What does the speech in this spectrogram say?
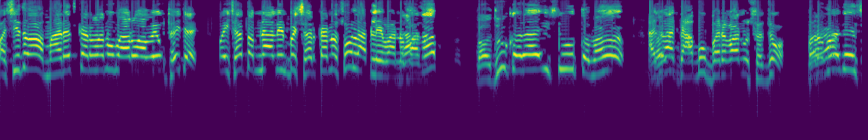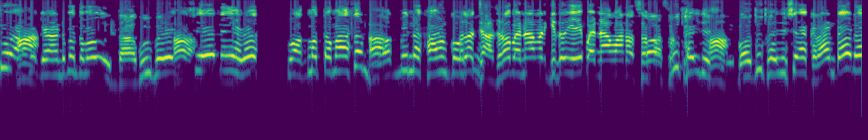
પછી તો અમારે જ કરવાનું વારો આવે એવું થઈ જાય. પૈસા તમને આલીને પછી સરકારનો શું લાભ લેવાનો ના? ના, બધું કરાવીશું તમારે આ આ ધાબુ ભરવાનું સજો બરોબર? હા. આપણે ગ્રાન્ટમાં તમારું ધાબુ ભરે છે નહીં હવે ચોકમાં તમારે છે ને બ્લોક બી નખાવાનું કહું જાજરો બનાવવાનું કીધું એ બનાવવાનો છે. બધું થઈ જશે બધું થઈ જશે. આ ગ્રાન્ટ આવે ને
